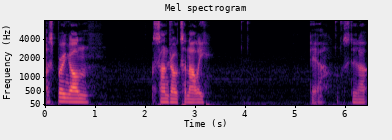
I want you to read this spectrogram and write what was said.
let's bring on Sandro Tonali. Yeah, let's do that.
